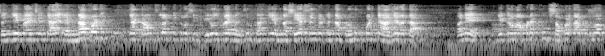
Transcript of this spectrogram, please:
સંજયભાઈ છે, ત્યારે એમના પણ ત્યાં કાઉન્સિલર મિત્રો શ્રી ફિરોજભાઈ મનસુર ખાનજી, એમના શેર સંગઠનના પ્રમુખ પણ ત્યાં હાજર હતા. અને એ કામ આપણે ખૂબ સફળતાપૂર્વક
